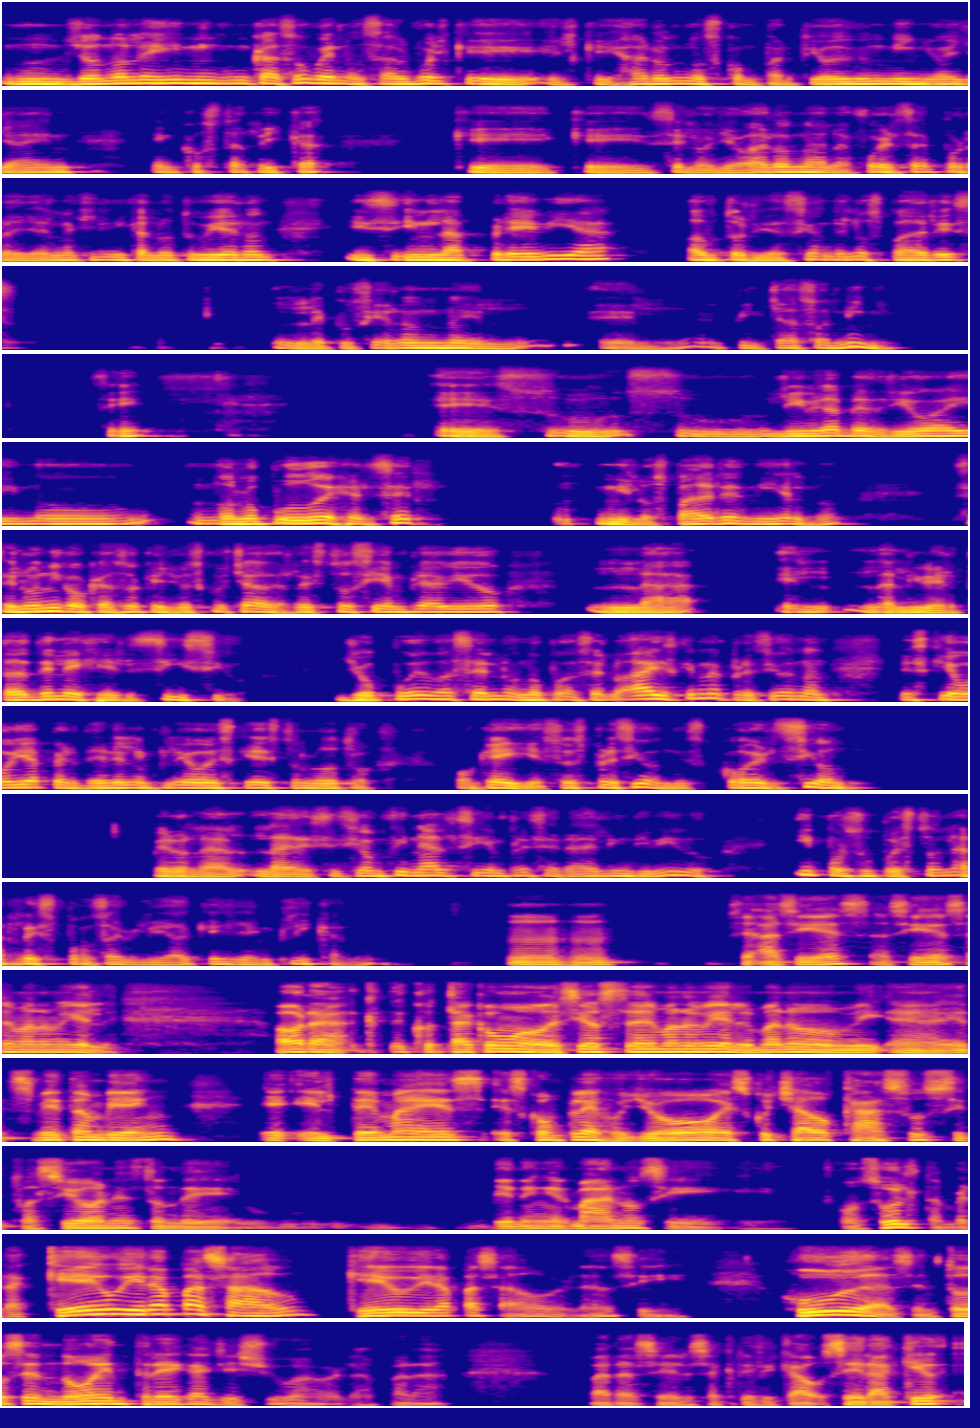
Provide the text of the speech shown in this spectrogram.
Mm, yo no leí ningún caso, bueno, salvo el que, el que Harold nos compartió de un niño allá en, en Costa Rica, que, se lo llevaron a la fuerza, por allá en la clínica lo tuvieron, y sin la previa autorización de los padres, le pusieron el, pinchazo al niño. ¿sí? Eh, su, su, libre albedrío ahí no, no lo pudo ejercer, ni los padres ni él, ¿no? Es el único caso que yo he escuchado. De resto, siempre ha habido la, la libertad del ejercicio. Yo puedo hacerlo, no puedo hacerlo. Ay, es que me presionan, es que voy a perder el empleo, es que esto, lo otro. Ok, eso es presión, es coerción pero la, decisión final siempre será del individuo y por supuesto la responsabilidad que ella implica, ¿no? así es, así es, hermano Miguel. Ahora, tal como decía usted, hermano Miguel, hermano eh, también, e, el tema es, es complejo. Yo he escuchado casos, situaciones donde vienen hermanos y, consultan, ¿verdad? ¿Qué hubiera pasado? ¿Qué hubiera pasado, verdad? Si, Judas entonces no entrega a Yeshua, ¿verdad? Para, para ser sacrificado. ¿Será que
